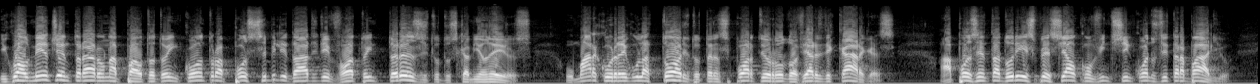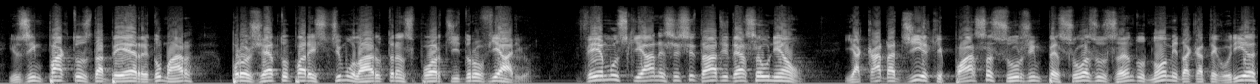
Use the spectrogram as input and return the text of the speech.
Igualmente entraram na pauta do encontro a possibilidade de voto em trânsito dos caminhoneiros, o marco regulatório do transporte rodoviário de cargas, a aposentadoria especial com 25 anos de trabalho e os impactos da BR do mar, projeto para estimular o transporte hidroviário. Vemos que há necessidade dessa união e a cada dia que passa surgem pessoas usando o nome da categoria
